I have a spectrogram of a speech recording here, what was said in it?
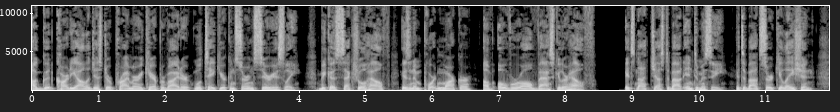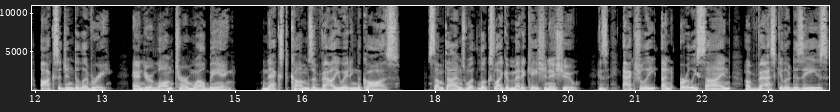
A good cardiologist or primary care provider will take your concerns seriously because sexual health is an important marker of overall vascular health. It's not just about intimacy, it's about circulation, oxygen delivery, and your long-term well-being. Next comes evaluating the cause. Sometimes what looks like a medication issue is actually an early sign of vascular disease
